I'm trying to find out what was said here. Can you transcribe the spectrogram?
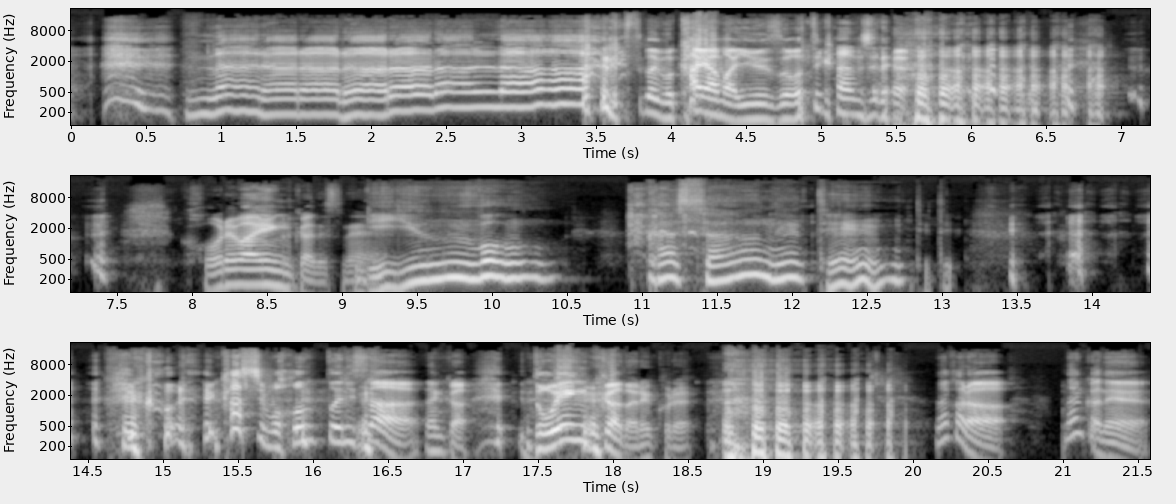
ラララララララすごいもう加山雄三って感じだよ。これは演歌ですね。理由を重ねてってて。これ歌詞も本当にさ、なんか、ド演歌だね、これ。だから、なんかね、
